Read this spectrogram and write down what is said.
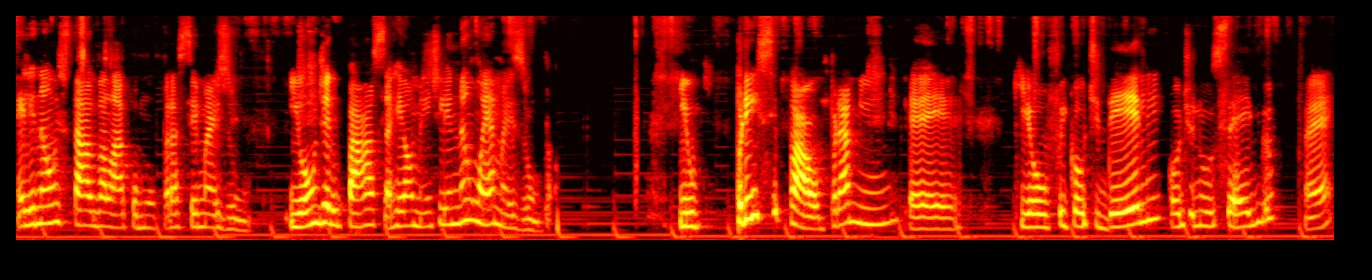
Ele não estava lá como para ser mais um. E onde ele passa, realmente ele não é mais um. E o principal para mim é que eu fui coach dele, continuo sendo, né?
